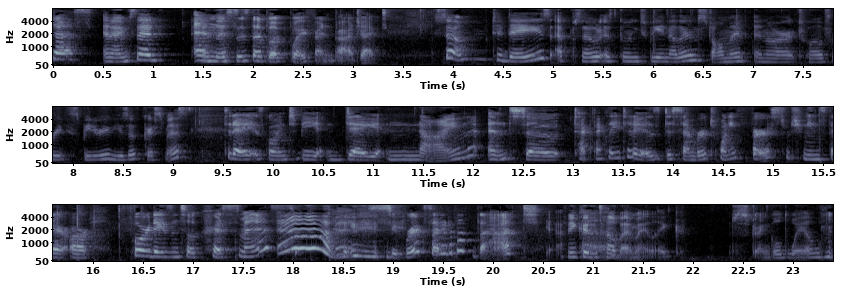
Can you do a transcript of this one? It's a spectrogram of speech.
Jess. And I'm Syd. And, this is the Book Boyfriend Project. So, today's episode is going to be another installment in our 12 re- speed reviews of Christmas. Today is going to be day nine, and so technically today is December 21st, which means there are four days until Christmas. Ah! Super excited about that. Yeah, if you couldn't tell by my like strangled whale.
